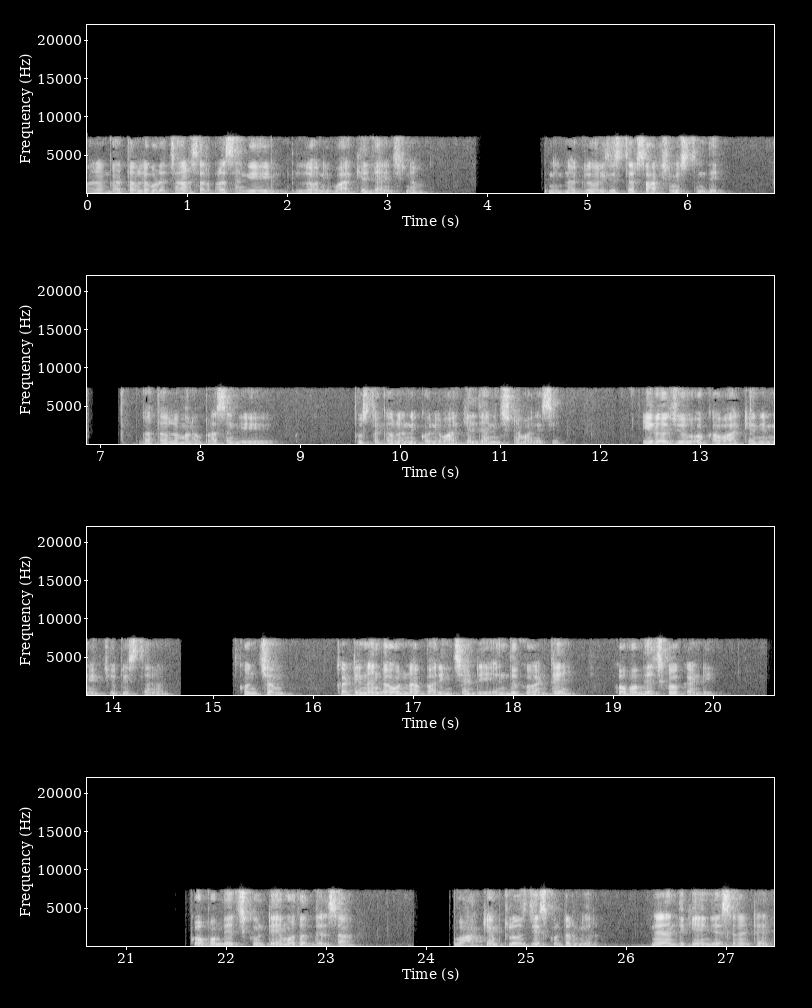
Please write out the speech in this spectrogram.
మనం గతంలో కూడా చాలాసార్లు ప్రసంగిలోని వాక్యాలు ధ్యానించినాం. నిన్న గ్లోరీ సిస్టర్ సాక్ష్యం ఇస్తుంది. గతంలో మనం ప్రసంగి పుస్తకంలోని కొన్ని వాక్యాలు ధ్యానించినాం అనేసి. ఈరోజు ఒక వాక్యాన్ని మీకు చూపిస్తాను. కొంచెం కఠినంగా ఉన్నా భరించండి. ఎందుకు అంటే కోపం తెచ్చుకోకండి. కోపం తెచ్చుకుంటే ఏమవుతుందో తెలుసా? వాక్యం క్లోజ్ చేసుకుంటారు మీరు. నేను అందుకే ఏం చేస్తానంటే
